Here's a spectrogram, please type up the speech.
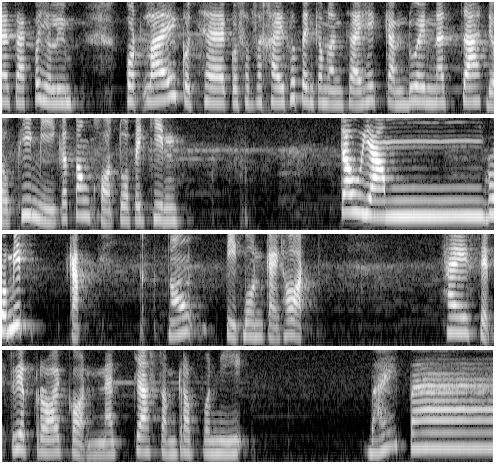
นะจ๊ะก็อย่าลืมกดไลค์กดแชร์กด subscribe เพื่อเป็นกำลังใจให้กันด้วยนะจ๊ะเดี๋ยวพี่หมีก็ต้องขอตัวไปกิน เจ้ายำรวมมิตรกับน้องปีกบนไก่ทอด ให้เสร็จเรียบร้อยก่อนนะจ๊ะสำหรับวันนี้บายบาย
